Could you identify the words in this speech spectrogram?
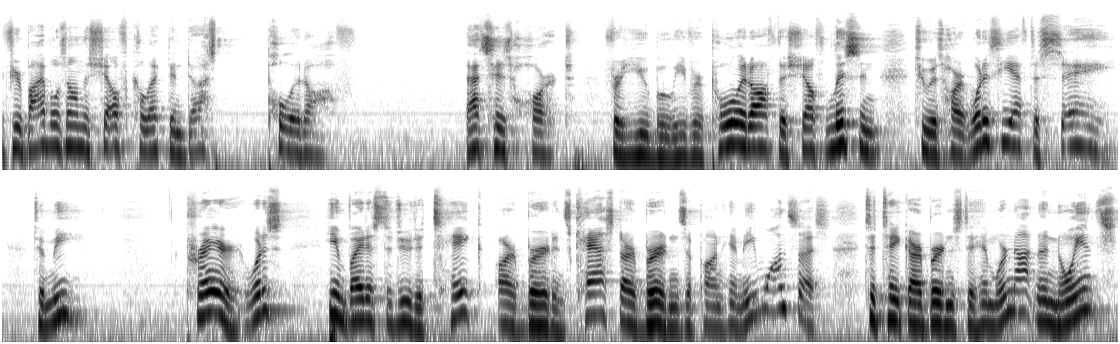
If your Bible's on the shelf collecting dust, pull it off. That's His heart for you, believer. Pull it off the shelf. Listen to His heart. What does He have to say to me? Prayer. What does He invite us to do? To take our burdens, cast our burdens upon Him. He wants us to take our burdens to Him. We're not an annoyance.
